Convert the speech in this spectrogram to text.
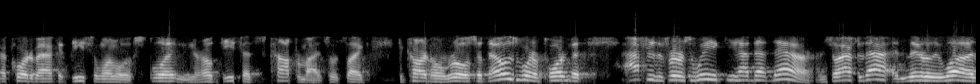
a quarterback, a decent one, will exploit, and your whole defense is compromised. So it's like the cardinal rule. So those were important, but after the first week, you had that down. And so after that, it literally was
